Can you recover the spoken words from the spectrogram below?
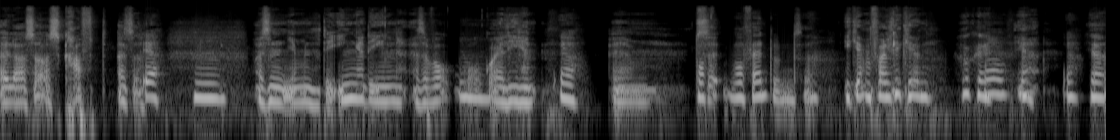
eller så også kraft. Altså, Ja, Mm. og sådan, jamen, det er ingen af delene. Altså, hvor, mm. hvor går jeg lige hen? ja. Øhm, Hvor, så hvor fandt du den så? igennem folkekirken. Okay. ja. Ja. Ja.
